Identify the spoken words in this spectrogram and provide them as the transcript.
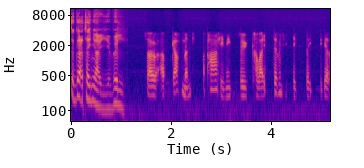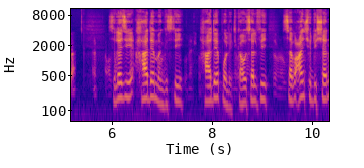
ጽግዕተኛ እዩ ይብል። ስለዚ ሓደ መንግስቲ ሓደ ፖለቲካዊ ሰልፊ ሰብዓን ሽዱሽተን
